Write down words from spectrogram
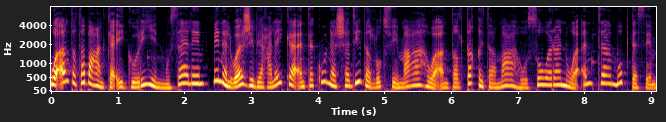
وأنت طبعا كإيغوري مسالم من الواجب عليك أن تكون شديد اللطف معه وأن تلتقط معه صورا وأنت مبتسم.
